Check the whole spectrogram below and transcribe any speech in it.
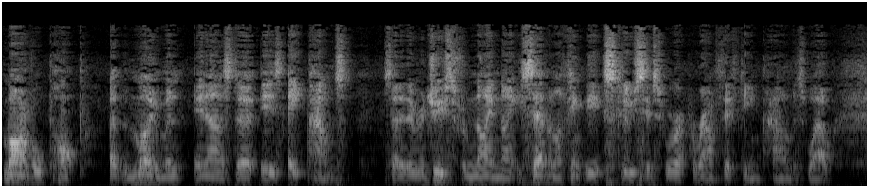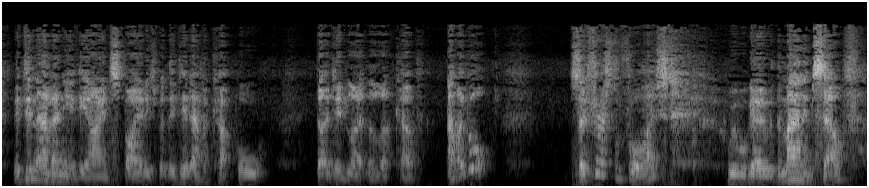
Marvel pop at the moment in Asda is £8. So they're reduced from 9.97. I think the exclusives were up around £15 as well. They didn't have any of the Iron Spiders, but they did have a couple that I did like the look of, and I bought. So first and foremost, we will go with the man himself,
